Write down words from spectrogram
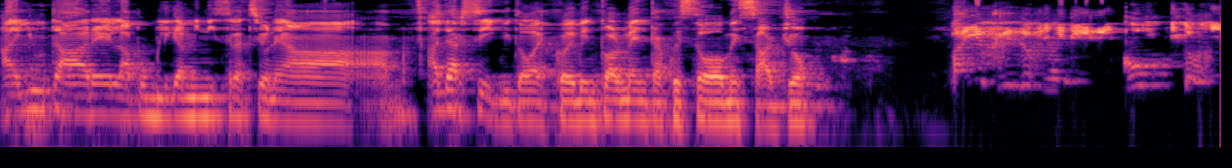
aiutare la pubblica amministrazione a, a dar seguito ecco eventualmente a questo messaggio ma io credo che il compito di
